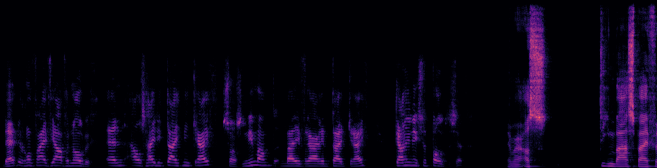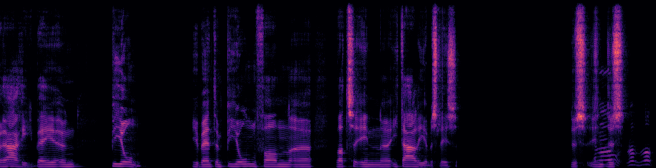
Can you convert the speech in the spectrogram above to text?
Daar heb je gewoon vijf jaar voor nodig. En als hij die tijd niet krijgt, zoals niemand bij Ferrari de tijd krijgt, kan hij niks op poten zetten. Ja, maar als teambaas bij Ferrari ben je een pion. Je bent een pion van eh, wat ze in eh, Italië beslissen. Dus, Ja, dus wat, wat,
